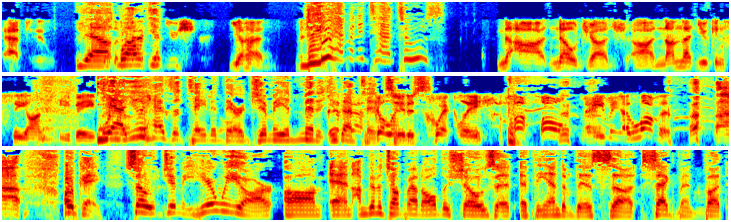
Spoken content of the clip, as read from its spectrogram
tattoo. Yeah, So well, you, you, sh- you had. do you have any tattoos? Uh, no, Judge. Uh, none that you can see on TV. Yeah, you hesitated there, Jimmy. Admit it. You got It escalated tattoos. quickly. oh, baby, I love it. okay, so Jimmy, here we are, um, and I'm going to talk about all the shows at, at the end of this uh, segment. But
